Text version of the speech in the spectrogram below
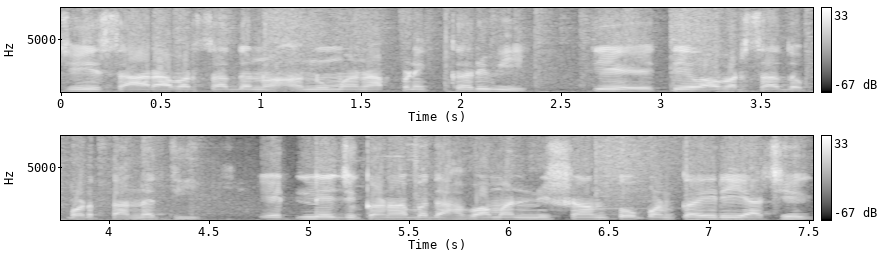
જે સારા વરસાદોનો અનુમાન આપણે કરવી તે, તેવા વરસાદો પડતા નથી. એટલે જ ઘણા બધા હવામાન નિષ્ણાંતો પણ કહી રહ્યા છે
